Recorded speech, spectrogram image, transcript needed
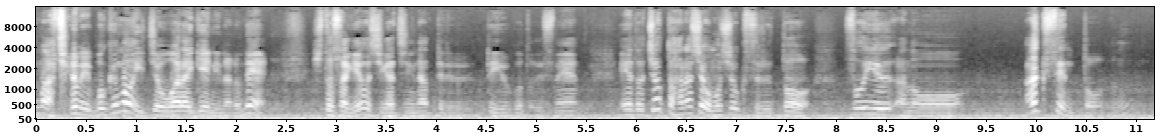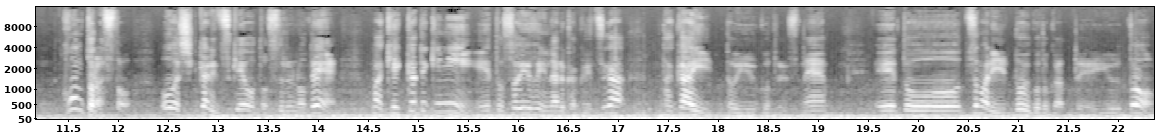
まあちなみに僕も一応お笑い芸人なので人下げをしがちになってるっていうことですね。えっ、ー、とちょっと話を面白くするとそういうあのアクセントコントラストをしっかりつけようとするので、まあ、結果的に、えーと、そういう風になる確率が高いということですね。えーと、つまりどういうことかっていうと、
